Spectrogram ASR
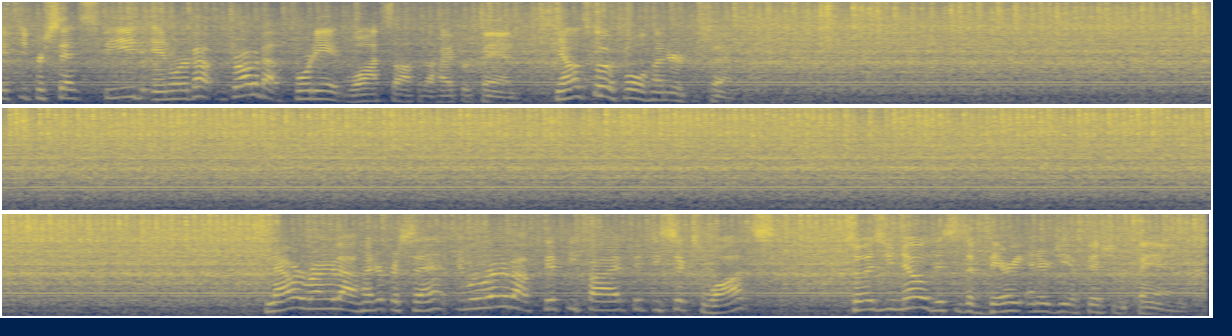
50% speed, and we're about drawing about 48 watts off of the hyper fan. Now let's go to full 100%. So now we're running about 100% and we're running about 55, 56 watts. So as you know, this is a very energy efficient fan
